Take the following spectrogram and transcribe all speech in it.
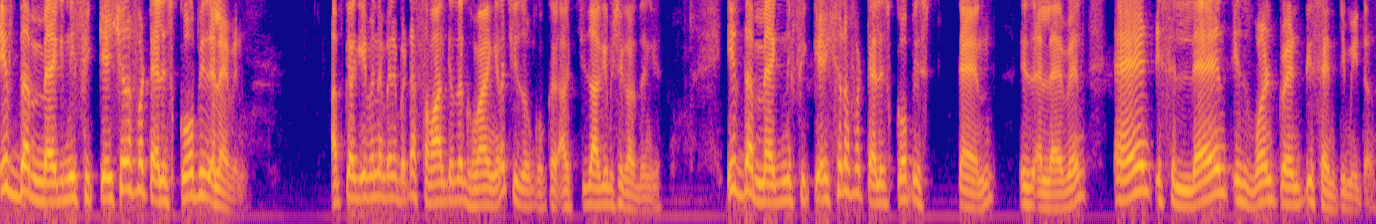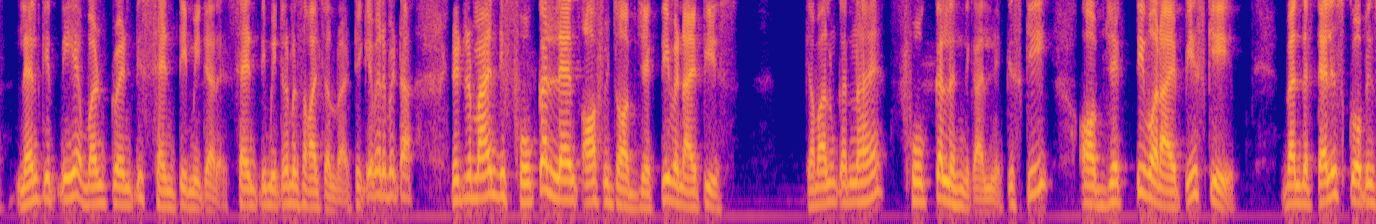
If the magnification of a telescope is 11 अब क्या गिवन है मेरे बेटा सवाल के अंदर घुमाएँगे ना चीज़ों को, चीज़ आगे पीछे कर देंगे। If the magnification of a telescope is 10 is 11 and its length is 120 centimetre length कितनी है? 120 सेंटीमीटर है। सेंटीमीटर में सवाल चल रहा है। ठीक है मेरे बेटा? Determine the focal length of its objective and eyepiece क्या मालूम करना है? फोकल लेंथ निकालनी है। किसकी? ऑब्जेक्टिव और आईपीस की। When the telescope is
